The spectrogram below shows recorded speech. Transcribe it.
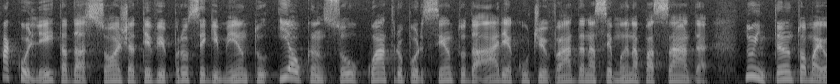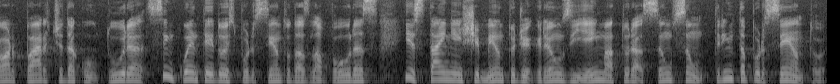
A colheita da soja teve prosseguimento e alcançou 4% da área cultivada na semana passada. No entanto, a maior parte da cultura, 52% das lavouras, está em enchimento de grãos e em maturação são 30%.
